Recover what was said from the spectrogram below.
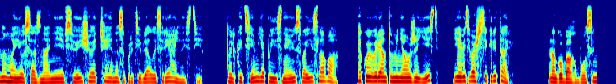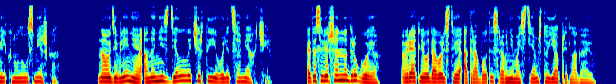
Но мое сознание все еще отчаянно сопротивлялось реальности. Только тем я поясняю свои слова. Такой вариант у меня уже есть, я ведь ваш секретарь. На губах босса мелькнула усмешка. На удивление, она не сделала черты его лица мягче. Это совершенно другое. Вряд ли удовольствие от работы сравнимо с тем, что я предлагаю.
